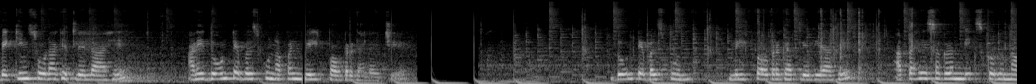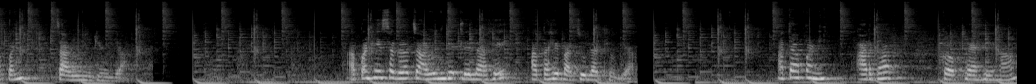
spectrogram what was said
बेकिंग सोडा घेतलेला आहे आणि दोन टेबलस्पून आपण मिल्क पावडर घालायची आहे. दोन टेबलस्पून मिल्क पावडर घातलेली आहे. आता हे सगळं मिक्स करून आपण चाळून घेऊया. आपण हे सगळं चाळून घेतलेलं आहे. आता हे बाजूला ठेवूया. आता आपण अर्धा कप आहे हा.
